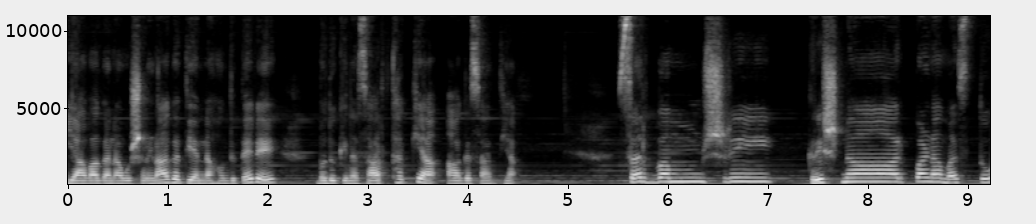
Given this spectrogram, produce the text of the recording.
ಯಾವಾಗ ನಾವು ಶರಣಾಗತಿಯನ್ನು ಹೊಂದುತ್ತೇವೆ, ಬದುಕಿನ ಸಾರ್ಥಕ್ಯ ಆಗ ಸಾಧ್ಯ. ಸರ್ವಂ ಶ್ರೀ ಕೃಷ್ಣಾರ್ಪಣಮಸ್ತು.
